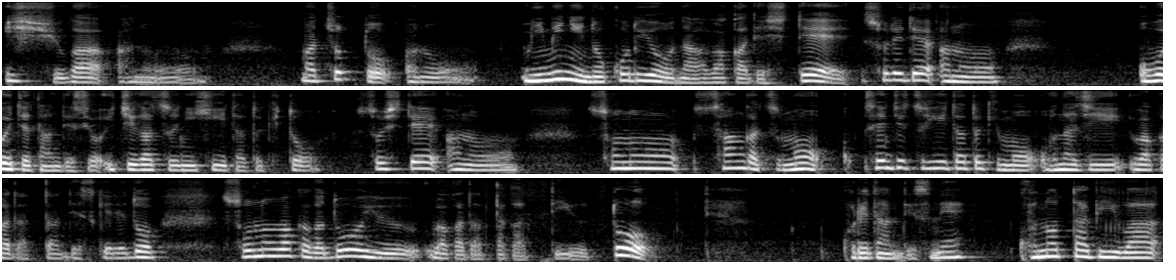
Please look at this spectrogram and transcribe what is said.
一首があの、まあ、ちょっとあの耳に残るような和歌でしてそれであの覚えてたんですよ1月に弾いた時と。そしてあのその3月も先日弾いた時も同じ和歌だったんですけれどその和歌がどういう和歌だったかっていうとこれなんですね。この度は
